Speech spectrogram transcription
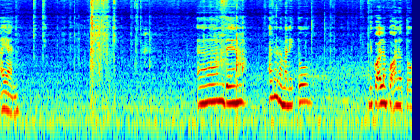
Ayan. And then, ano naman ito? Hindi ko alam kung ano to.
